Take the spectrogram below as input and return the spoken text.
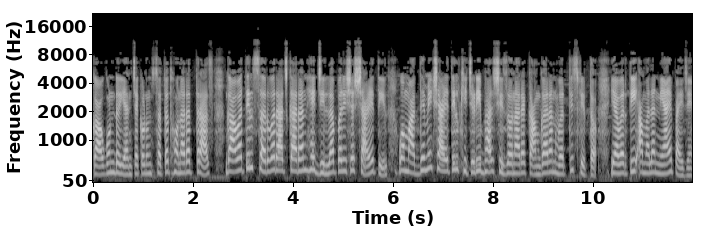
गावगुंड यांच्याकडून सतत होणारा त्रास गावातील सर्व राजकारण हे जिल्हा परिषद शाळेतील व माध्यमिक शाळेतील खिचडी भात शिजवणाऱ्या कामगारांवरतीच फिरतं. यावर वरती आम्हाला न्याय पाहिजे.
